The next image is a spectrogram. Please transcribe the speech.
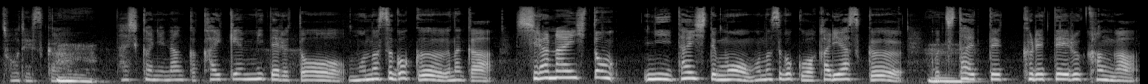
そうですか、うん、確かになんか会見見てるとものすごくなんか知らない人に対してもものすごく分かりやすくこう伝えてくれている感が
